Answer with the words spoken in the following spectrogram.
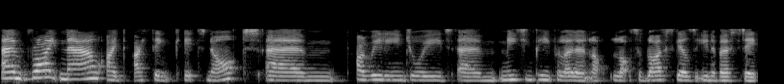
Um, right now, I, I think it's not. Um, I really enjoyed um, meeting people. I learned lo- lots of life skills at university.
